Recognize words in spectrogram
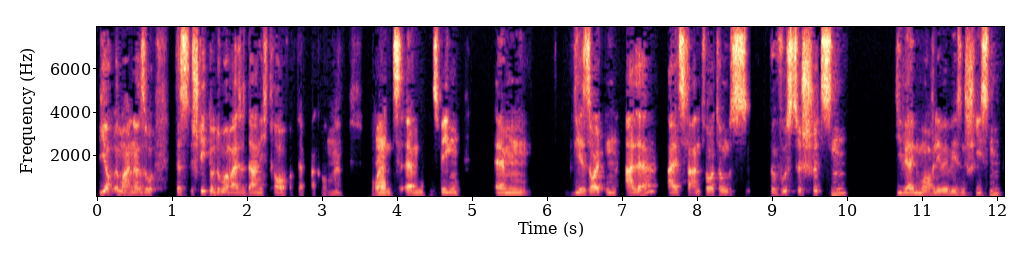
Wie auch immer. Ne? So, das steht nur dummerweise da nicht drauf auf der Packung. Ne? Ja. Und ähm, deswegen, ähm, wir sollten alle als verantwortungsbewusste Schützen die wir nur auf Lebewesen schießen,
